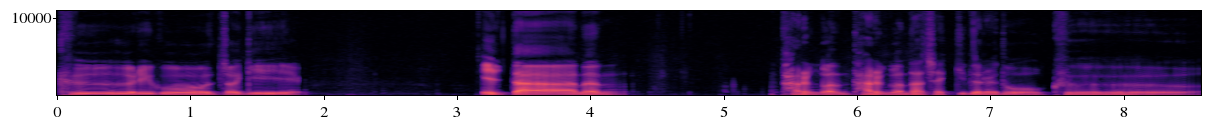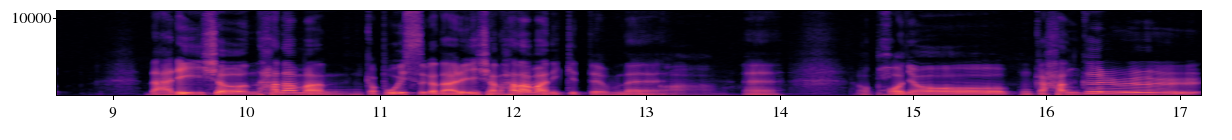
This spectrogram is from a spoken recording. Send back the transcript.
그리고 저기 일단은 다른 건 다른 건 다 제끼더라도 그 나레이션 하나만 그러니까 보이스가 나레이션 하나만 있기 때문에 아, 예. 어, 번역 그러니까 한글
